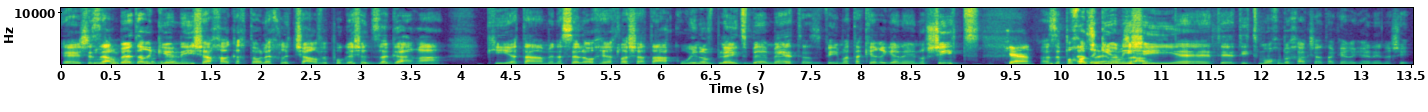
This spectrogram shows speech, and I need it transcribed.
Uh, שזה הרבה יותר הגיוני שאחר כך אתה הולך לצ'אר ופוגש את זגרה, כי אתה מנסה להוכיח לה שאתה ה-Queen of Blades באמת, אז ואם אתה קריגן אנושית, כן. אז זה פחות הגיוני שהיא uh, ת, תתמוך בך כשאתה קריגן אנושית.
